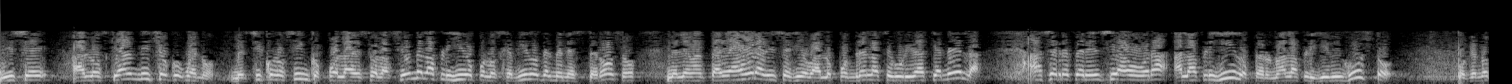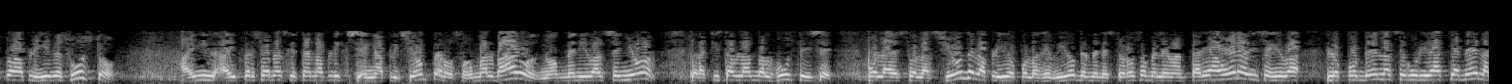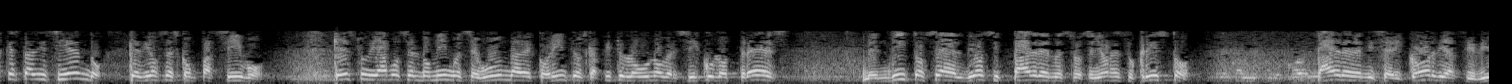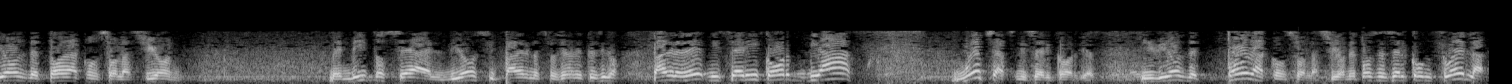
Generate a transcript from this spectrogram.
dice, a los que han dicho, bueno, versículo 5, por la desolación del afligido, por los gemidos del menesteroso, me levantaré ahora, dice Jehová, lo pondré en la seguridad que anhela. Hace referencia ahora al afligido, pero no al afligido injusto, porque no todo afligido es justo. Hay, hay personas que están en aflicción, pero son malvados, no han venido al Señor. Pero aquí está hablando al justo y dice, por la desolación del afligido, por los gemidos del menesteroso me levantaré ahora, dice Jehová, lo pondré en la seguridad que anhela. ¿Qué está diciendo? Que Dios es compasivo. ¿Qué estudiamos el domingo en segunda de Corintios capítulo 1 versículo 3? Bendito sea el Dios y Padre de nuestro Señor Jesucristo Padre de misericordias y Dios de toda consolación. Bendito sea el Dios y Padre de nuestro Señor Jesucristo, Padre de misericordias, muchas misericordias, y Dios de toda consolación. Entonces Él consuela,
